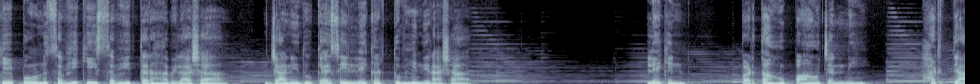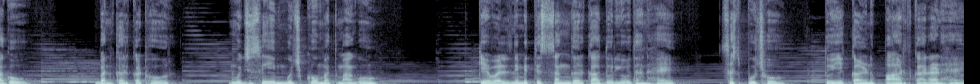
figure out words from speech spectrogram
कि पूर्ण सभी की सभी तरह अभिलाषा, जाने दू कैसे लेकर तुम्हें निराशा। लेकिन पढ़ता हूँ पाँव जननी हट त्यागो, बनकर कठोर, मुझसे मुझको मत मांगो। केवल निमित्त संगर का दुर्योधन है सच पूछो तो ये कर्ण पार्थ का रण है।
